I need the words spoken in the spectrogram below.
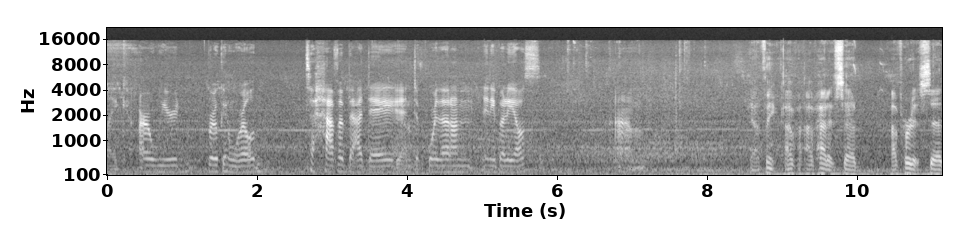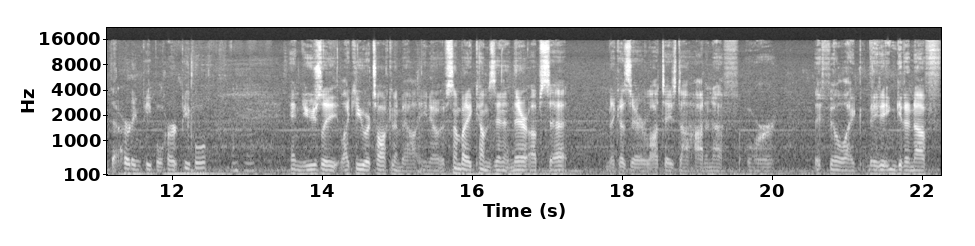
like our weird broken world to have a bad day Yeah. and to pour that on anybody else. Um, Yeah, I think I've, I've had it said, I've heard it said that hurting people hurt people. And usually, like you were talking about, you know, if somebody comes in and they're upset because their latte's not hot enough, or they feel like they didn't get enough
